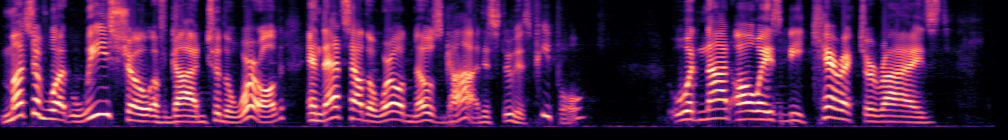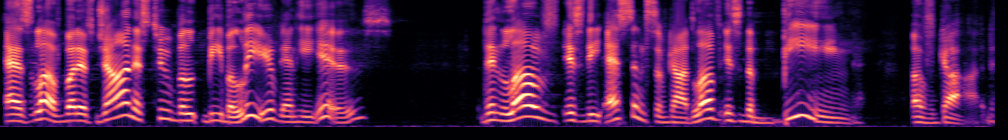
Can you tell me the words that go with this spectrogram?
Much of what we show of God to the world, and that's how the world knows God, is through his people would not always be characterized as love. But if John is to be believed, and he is, then love is the essence of God. Love is the being of God.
